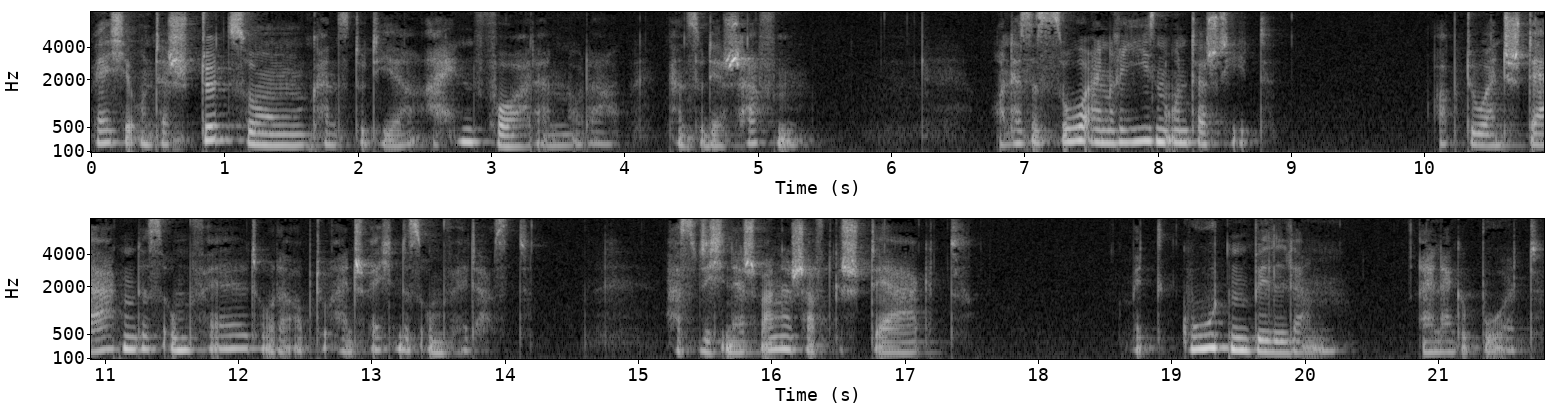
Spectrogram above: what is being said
Welche Unterstützung kannst du dir einfordern oder kannst du dir schaffen? Und es ist so ein Riesenunterschied, ob du ein stärkendes Umfeld oder ob du ein schwächendes Umfeld hast. Hast du dich in der Schwangerschaft gestärkt mit guten Bildern einer Geburt,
